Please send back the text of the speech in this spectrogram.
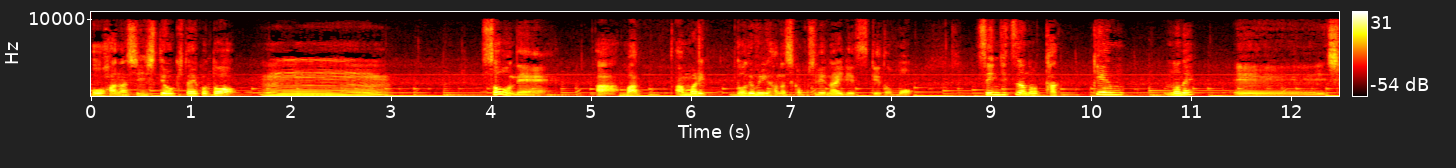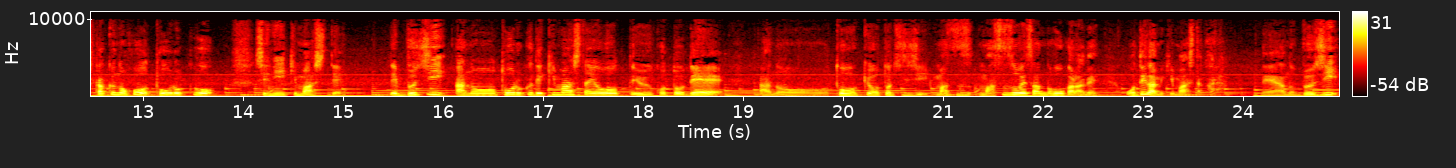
お話ししておきたいこと。うーん。そうね。あ、まあ、あんまりどうでもいい話かもしれないですけども、先日あの、宅建のね、えー、資格の方登録をしに行きまして、で、無事、あの、登録できましたよっていうことで、あの、東京都知事、松、松添さんの方からね、お手紙来ましたから。ね、あの、無事、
